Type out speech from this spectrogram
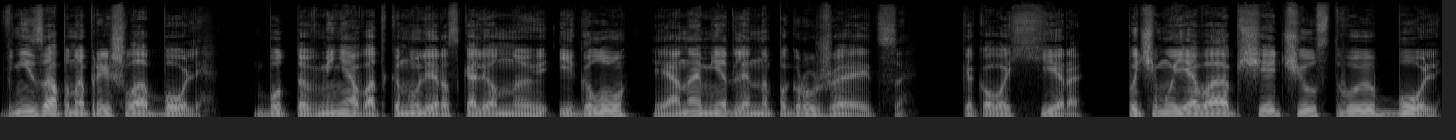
Внезапно пришла боль, будто в меня воткнули раскаленную иглу, и она медленно погружается. Какого хера? Почему я вообще чувствую боль?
